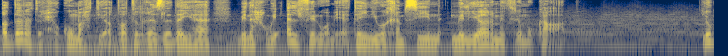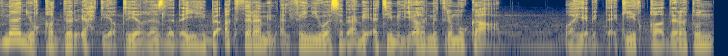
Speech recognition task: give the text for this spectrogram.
قدرت الحكومة احتياطات الغاز لديها بنحو 1250 مليار متر مكعب. لبنان يقدر احتياطي الغاز لديه بأكثر من 2700 مليار متر مكعب. وهي بالتأكيد قادرة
